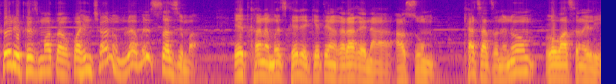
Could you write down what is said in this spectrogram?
քերը կզմատաղ պահինչանում լավ է սազմա։ Այդքանը մծքերը կետեն գրաղենա ասում, քացածնում լովացնելի։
